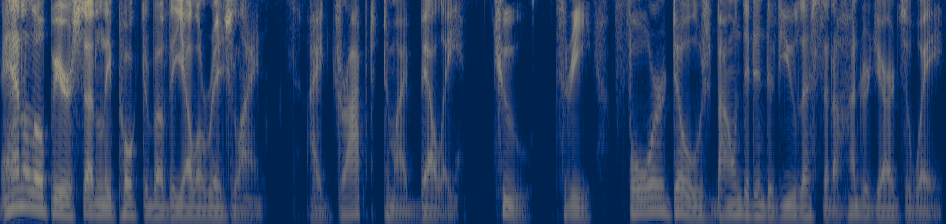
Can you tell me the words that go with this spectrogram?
Antelope ears suddenly poked above the yellow ridge line. I dropped to my belly. Two, three, four does bounded into view less than a hundred yards away.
